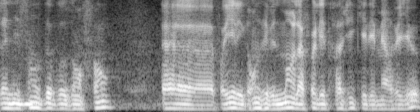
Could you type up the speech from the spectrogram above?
la naissance de vos enfants. Euh, vous voyez les grands événements, à la fois les tragiques et les merveilleux.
